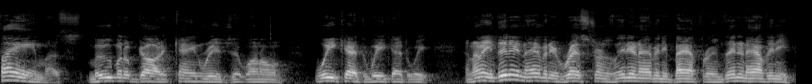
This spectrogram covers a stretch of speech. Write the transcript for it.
famous movement of God at Cane Ridge that went on week after week after week. And I mean, they didn't have any restaurants. They didn't have any bathrooms. They didn't have any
